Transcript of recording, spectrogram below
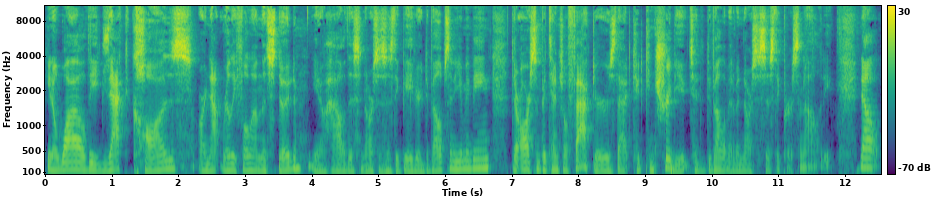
You know while the exact cause are not really fully understood you know how this narcissistic behavior develops in a human being there are some potential factors that could contribute to the development of a narcissistic personality. Now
